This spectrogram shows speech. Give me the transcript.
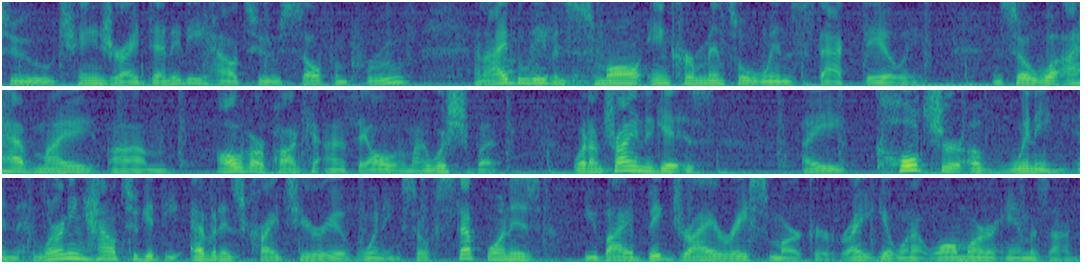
to change your identity, how to self improve. And I believe in small incremental wins stacked daily. And so, what I have my, um, all of our podcast, I don't say all of them, I wish, but what I'm trying to get is a culture of winning and learning how to get the evidence criteria of winning. So step one is you buy a big dry erase marker, right? You get one at Walmart or Amazon.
